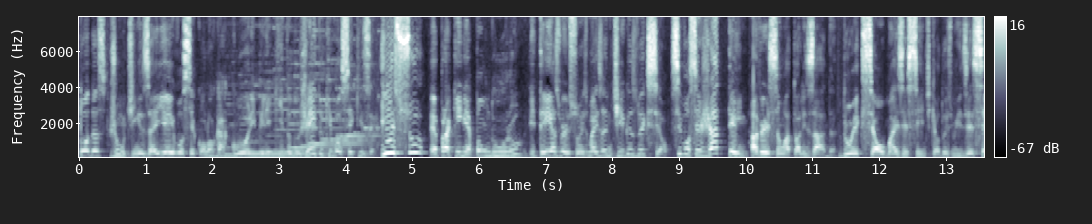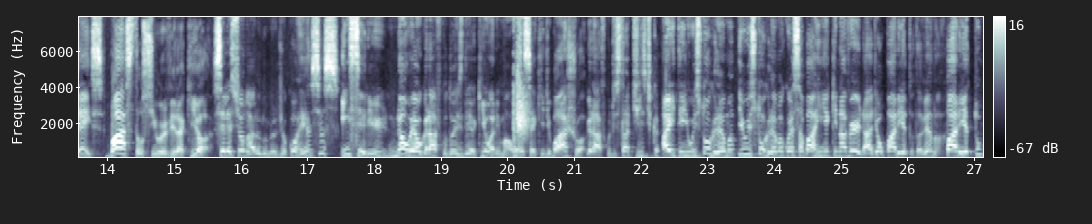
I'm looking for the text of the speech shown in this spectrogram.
todas juntinhas aí, aí você coloca a cor e periquita do jeito que você quiser. Isso é para quem é pão duro e tem as versões mais antigas do Excel. Se você já tem a versão atualizada do Excel mais recente, que é o 2016, basta o senhor vir aqui, ó, selecionar o número de ocorrências, inserir, não é o gráfico 2D aqui, o animal, esse aqui de baixo, ó, gráfico de estatística, aí tem o histograma e o histograma com essa barrinha que na verdade é o Pareto, tá vendo? Pareto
